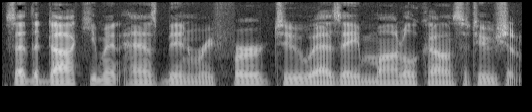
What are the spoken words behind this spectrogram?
said the document has been referred to as a model constitution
